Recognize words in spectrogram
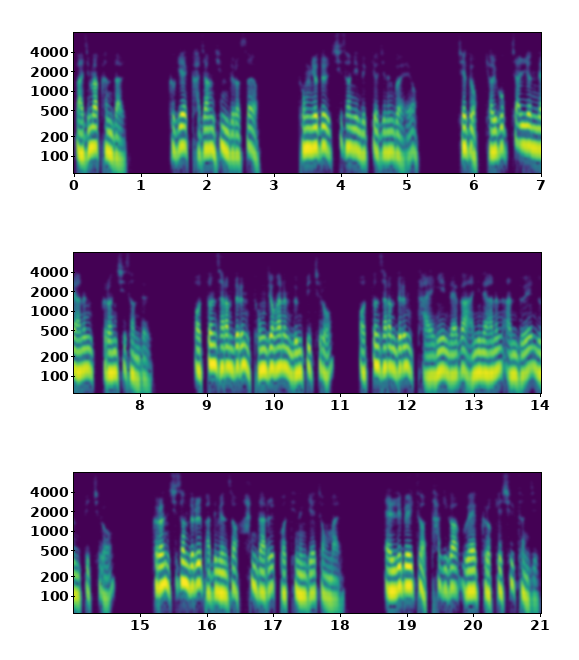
마지막 한 달. 그게 가장 힘들었어요. 동료들 시선이 느껴지는 거예요. 쟤도 결국 잘렸네 하는 그런 시선들. 어떤 사람들은 동정하는 눈빛으로, 어떤 사람들은 다행히 내가 아니네 하는 안도의 눈빛으로 그런 시선들을 받으면서 한 달을 버티는 게 정말 엘리베이터 타기가 왜 그렇게 싫던지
